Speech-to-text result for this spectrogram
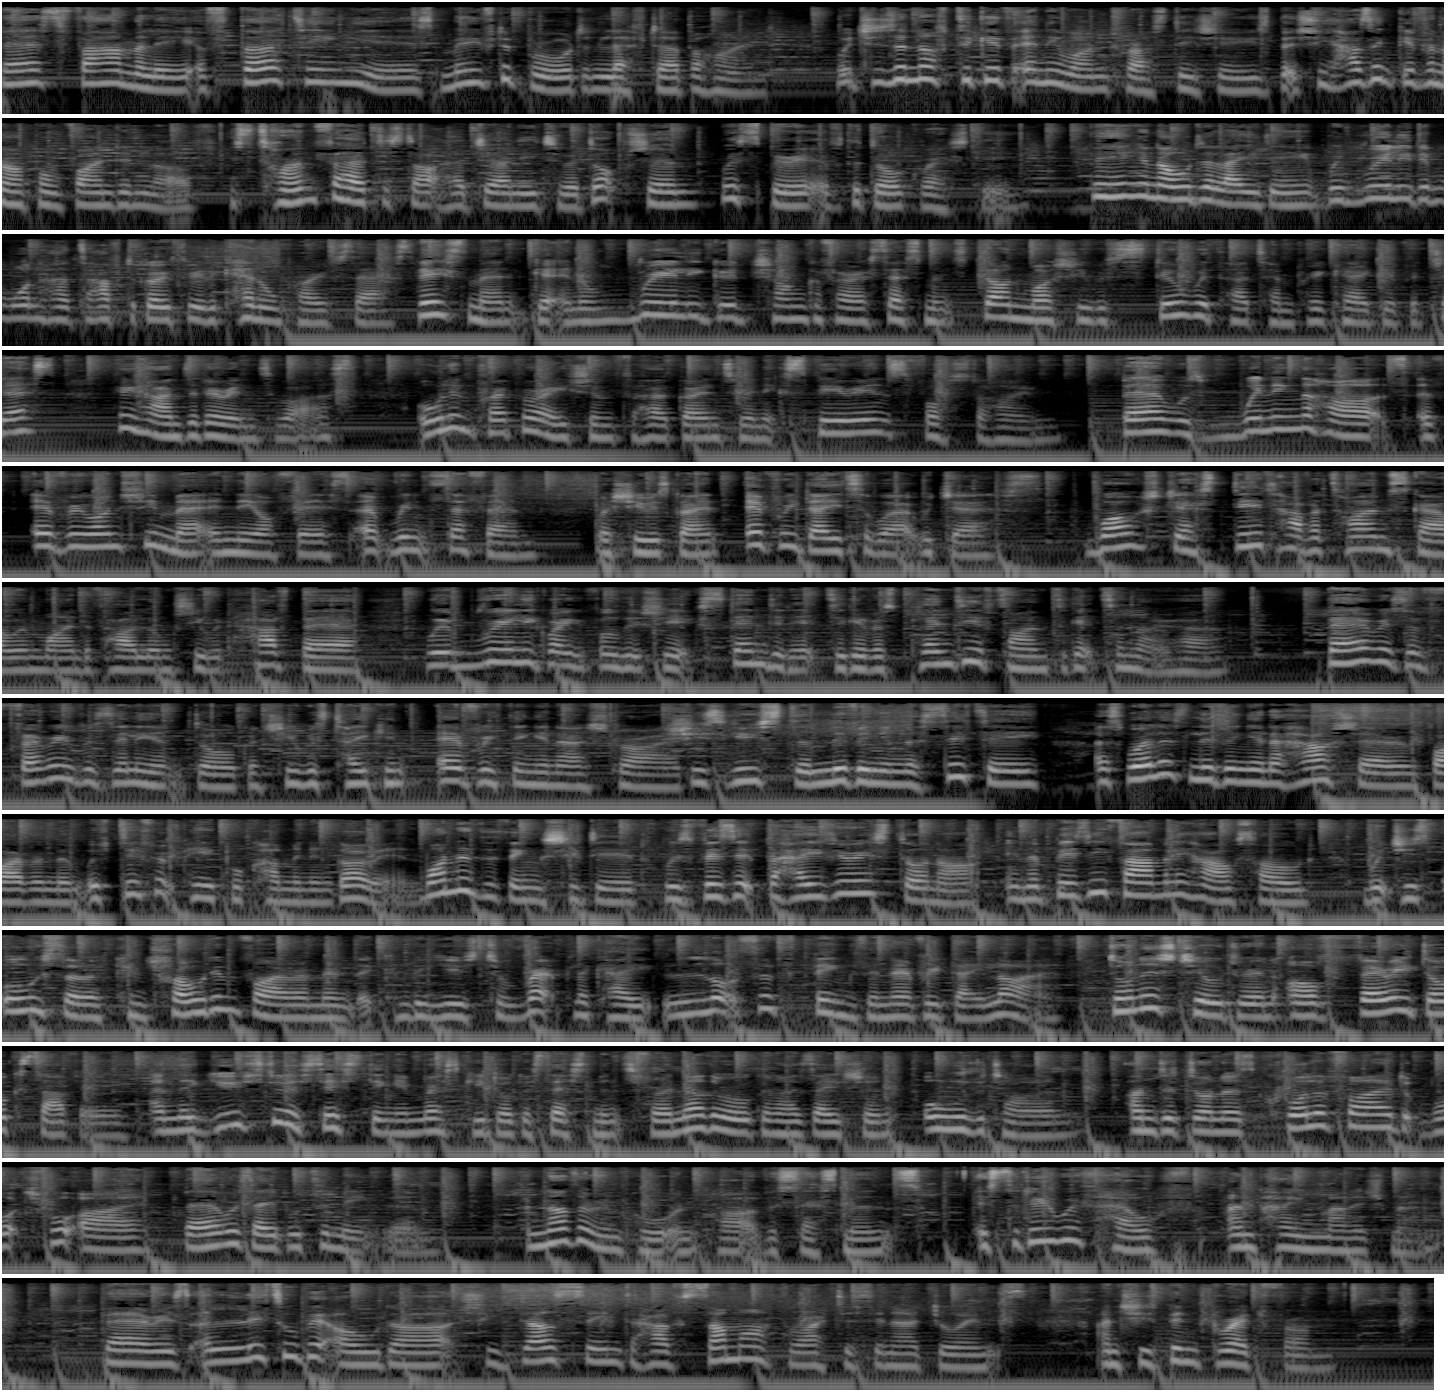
Bear's family of 13 years moved abroad and left her behind, which is enough to give anyone trust issues, but she hasn't given up on finding love. It's time for her to start her journey to adoption with Spirit of the Dog Rescue. Being an older lady, we really didn't want her to have to go through the kennel process. This meant getting a really good chunk of her assessments done while she was still with her temporary caregiver Jess, who handed her in to us all in preparation for her going to an experienced foster home. Bear was winning the hearts of everyone she met in the office at Rinse FM, where she was going every day to work with Jess. Whilst Jess did have a timescale in mind of how long she would have Bear, we're really grateful that she extended it to give us plenty of time to get to know her. Bear is a very resilient dog and she was taking everything in her stride. She's used to living in the city as well as living in a house share environment with different people coming and going. One of the things she did was visit behaviourist Donna in a busy family household, which is also a controlled environment that can be used to replicate lots of things in everyday life. Donna's children are very dog savvy and they're used to assisting in rescue dog assessments for another organisation all the time. Under Donna's qualified, watchful eye, Bear was able to meet them. Another important part of assessments is to do with health and pain management. Bear is a little bit older, she does seem to have some arthritis in her joints and she's been bred from.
